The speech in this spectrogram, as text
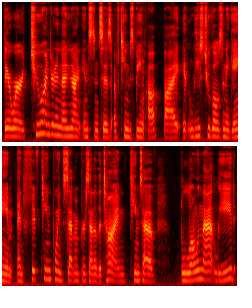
there were 299 instances of teams being up by at least two goals in a game, and 15.7% of the time, teams have blown that lead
